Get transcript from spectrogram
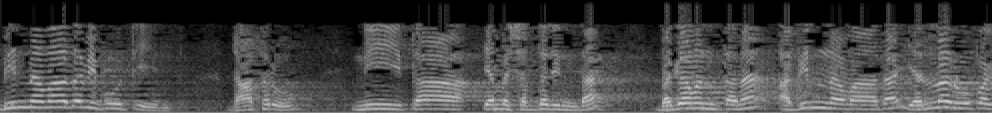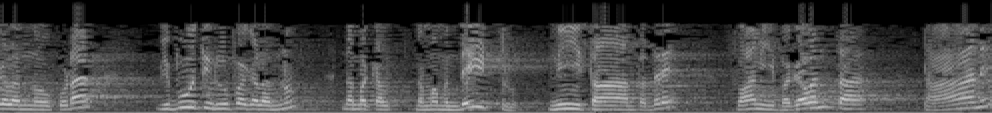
ಭಿನ್ನವಾದ ವಿಭೂತಿ ಅಂತ. ದಾಸರು ನೀತ ಎಂಬ ಶಬ್ದದಿಂದ ಭಗವಂತನ ಅಭಿನ್ನವಾದ ಎಲ್ಲ ರೂಪಗಳನ್ನು ಕೂಡ, ವಿಭೂತಿ ರೂಪಗಳನ್ನು ನಮ್ಮ ಕಲ್, ನಮ್ಮ ಮುಂದೆ ಇಟ್ಟರು ನೀತ ಅಂತಂದ್ರೆ ಸ್ವಾಮಿ ಭಗವಂತ ತಾನೇ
